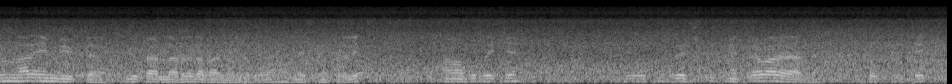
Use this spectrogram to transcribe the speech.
Bunlar en büyükleri. Yukarılarda da var böyle 15 metrelik. Ama buradaki bir 35-40 metre var herhalde. Çok yüksek.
